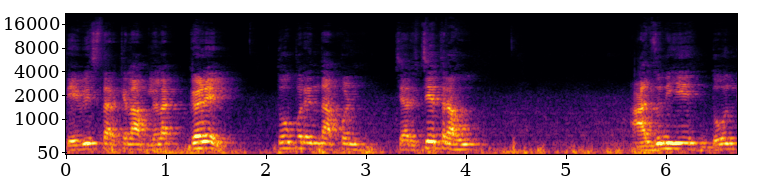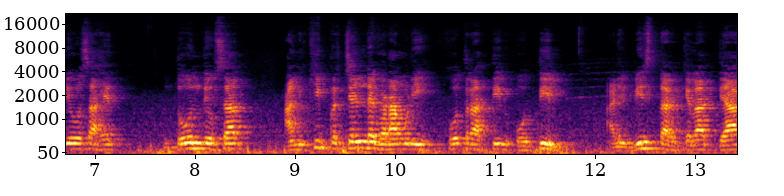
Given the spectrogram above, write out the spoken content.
तेवीस तारखेला आपल्याला कळेल. तोपर्यंत आपण चर्चेत राहू. अजूनही दोन दिवस आहेत. दोन दिवसात आणखी प्रचंड घडामोडी होत राहतील होतील. आणि वीस तारखेला त्या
